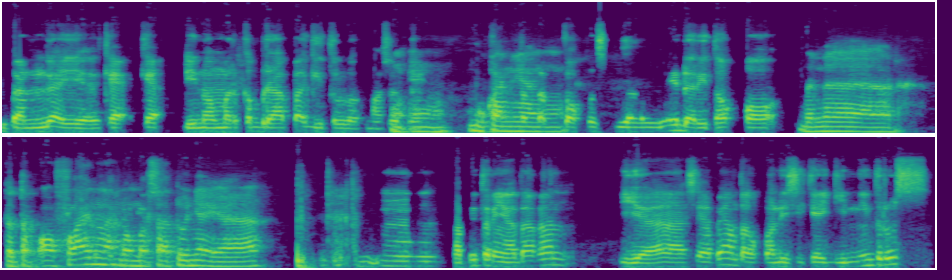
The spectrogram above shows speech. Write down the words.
bukan enggak ya kayak kayak di nomor keberapa gitu loh ya. maksudnya. Mm-mm. Bukan yang Tetap fokus jualannya dari toko. benar. Tetap offline lah nomor satunya ya. Mm, tapi ternyata kan ya siapa yang tahu kondisi kayak gini terus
